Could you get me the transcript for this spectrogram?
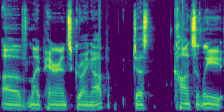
of my parents growing up just constantly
